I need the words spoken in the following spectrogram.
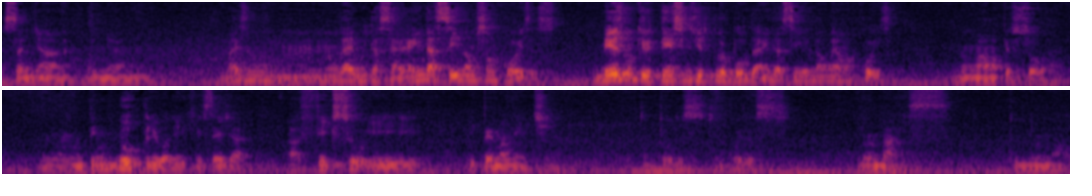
Sanya, Vijnana. Mas não, não leve muito a sério. Ainda assim não são coisas. Mesmo que tenha sido dito pelo Buda, ainda assim não é uma coisa. Não é uma pessoa. Não, não tem um núcleo ali que seja uh, fixo e e permanente. Né? Então todos são coisas normais, tudo normal,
